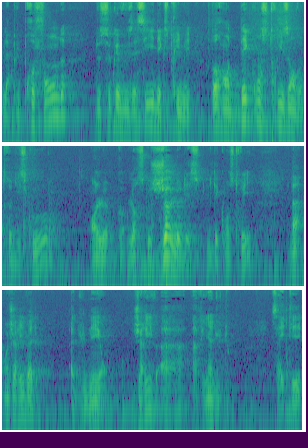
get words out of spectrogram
la plus profonde de ce que vous essayez d'exprimer. Or, en déconstruisant votre discours, lorsque je le, déconstruis, ben, moi j'arrive à, du néant, j'arrive à, rien du tout. Ça a été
